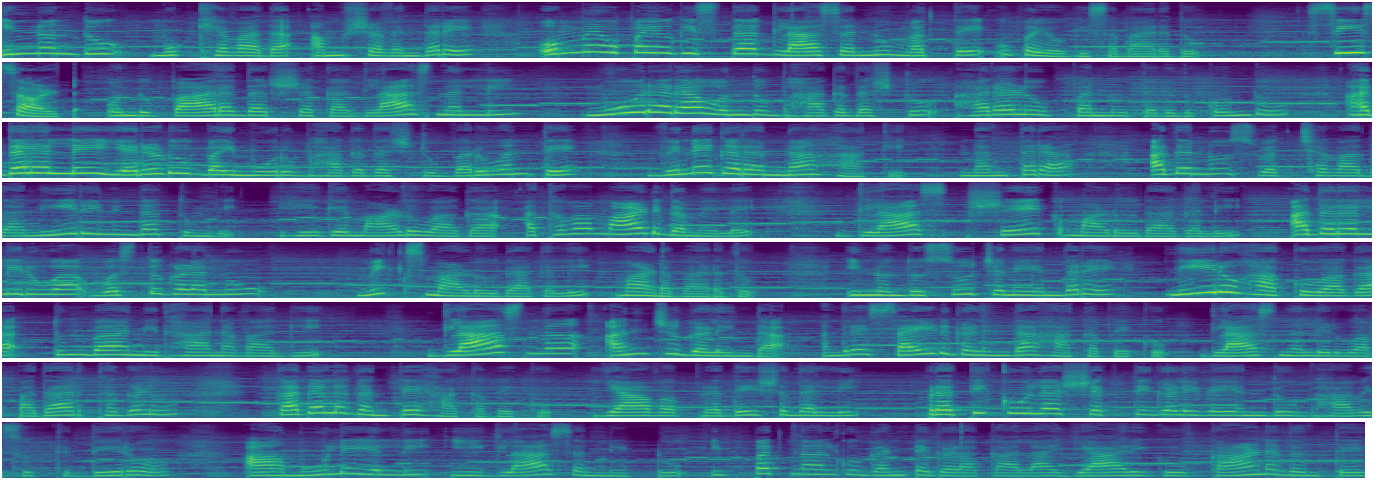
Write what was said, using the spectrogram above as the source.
ಇನ್ನೊಂದು ಮುಖ್ಯವಾದ ಅಂಶವೆಂದರೆ, ಒಮ್ಮೆ ಉಪಯೋಗಿಸಿದ ಗ್ಲಾಸ್ ಅನ್ನು ಮತ್ತೆ ಉಪಯೋಗಿಸಬಾರದು. ಸೀ ಸಾಲ್ಟ್ ಒಂದು ಪಾರದರ್ಶಕ ಗ್ಲಾಸ್ನಲ್ಲಿ ಮೂರರ ಒಂದು ಭಾಗದಷ್ಟು ಹರಳು ಉಪ್ಪನ್ನು ತೆಗೆದುಕೊಂಡು, ಅದರಲ್ಲೇ ಎರಡು ಬೈ ಮೂರು ಭಾಗದಷ್ಟು ಬರುವಂತೆ ವಿನೆಗರನ್ನ ಹಾಕಿ. ನಂತರ ಅದನ್ನು ಸ್ವಚ್ಛವಾದ ನೀರಿನಿಂದ ತುಂಬಿ, ಹೀಗೆ ಮಾಡುವಾಗ ಅಥವಾ ಮಾಡಿದ ಮೇಲೆ ಗ್ಲಾಸ್ ಶೇಕ್ ಮಾಡುವುದಾಗಲಿ, ಅದರಲ್ಲಿರುವ ವಸ್ತುಗಳನ್ನು ಮಿಕ್ಸ್ ಮಾಡುವುದಾಗಲಿ ಮಾಡಬಾರದು. ಇನ್ನೊಂದು ಸೂಚನೆ ಎಂದರೆ, ನೀರು ಹಾಕುವಾಗ ತುಂಬ ನಿಧಾನವಾಗಿ ಗ್ಲಾಸ್ನ ಅಂಚುಗಳಿಂದ, ಅಂದರೆ ಸೈಡ್ಗಳಿಂದ ಹಾಕಬೇಕು. ಗ್ಲಾಸ್ನಲ್ಲಿರುವ ಪದಾರ್ಥಗಳು ಕದಲದಂತೆ ಹಾಕಬೇಕು. ಯಾವ ಪ್ರದೇಶದಲ್ಲಿ ಪ್ರತಿಕೂಲ ಶಕ್ತಿಗಳಿವೆ ಎಂದು ಭಾವಿಸುತ್ತಿದ್ದೀರೋ, ಆ ಮೂಲೆಯಲ್ಲಿ ಈ ಗ್ಲಾಸನ್ನಿಟ್ಟು ಇಪ್ಪತ್ನಾಲ್ಕು ಗಂಟೆಗಳ ಕಾಲ ಯಾರಿಗೂ ಕಾಣದಂತೆ,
